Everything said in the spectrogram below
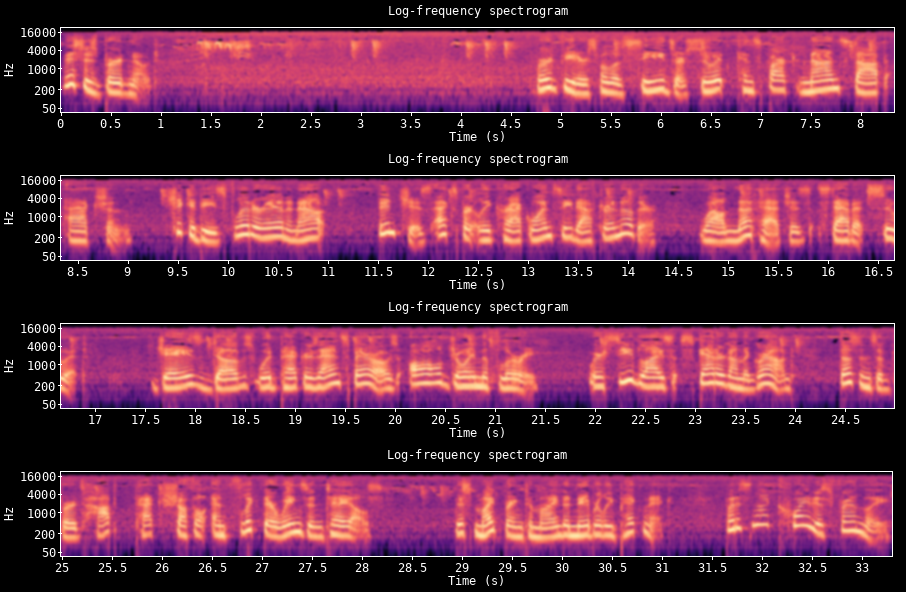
This is BirdNote. Bird feeders full of seeds or suet can spark nonstop action. Chickadees flitter in and out. Finches expertly crack one seed after another, while nuthatches stab at suet. Jays, doves, woodpeckers, and sparrows all join the flurry. Where seed lies scattered on the ground, dozens of birds hop, peck, shuffle, and flick their wings and tails. This might bring to mind a neighborly picnic, but it's not quite as friendly.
